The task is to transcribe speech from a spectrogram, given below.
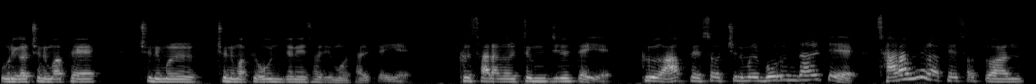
우리가 주님 앞에 주님을 주님 앞에 온전히 서지 못할 때에 그 사랑을 등질 때에 그 앞에서 주님을 모른다 할 때에 사람들 앞에서 또한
